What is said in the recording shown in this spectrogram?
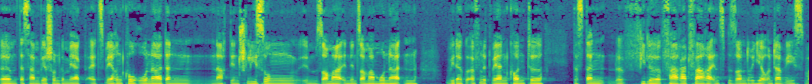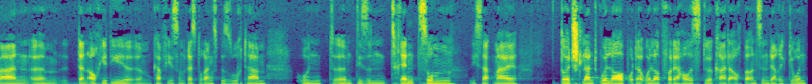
Ähm, das haben wir schon gemerkt, als während Corona dann nach den Schließungen im Sommer, in den Sommermonaten wieder geöffnet werden konnte, dass dann äh, viele Fahrradfahrer insbesondere hier unterwegs waren, ähm, dann auch hier die ähm, Cafés und Restaurants besucht haben und ähm, diesen Trend zum, ich sag mal, Deutschlandurlaub oder Urlaub vor der Haustür, gerade auch bei uns in der Region,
